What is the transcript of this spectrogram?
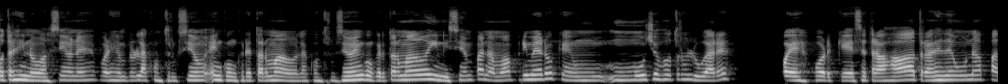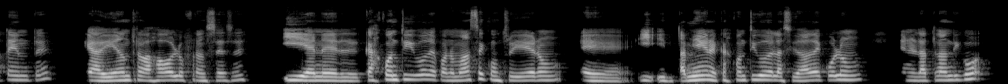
otras innovaciones, por ejemplo, la construcción en concreto armado. La construcción en concreto armado inició en Panamá primero que en muchos otros lugares, pues porque se trabajaba a través de una patente que habían trabajado los franceses y en el casco antiguo de Panamá se construyeron, eh, y, también en el casco antiguo de la ciudad de Colón, en el Atlántico,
